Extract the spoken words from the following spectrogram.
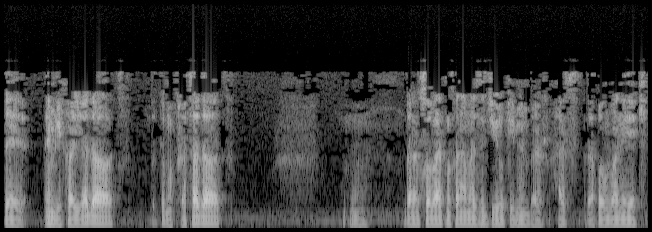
به امریکایی داد به دموکرات داد؟ دارم صحبت می‌کنم از جی او پی ممبر از به عنوان یک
